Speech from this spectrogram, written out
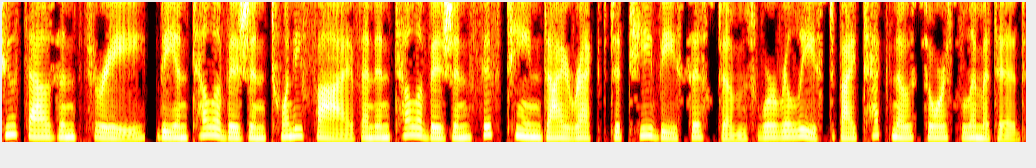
2003, the Intellivision 25 and Intellivision 15 direct-to-TV systems were released by Technosource Limited.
